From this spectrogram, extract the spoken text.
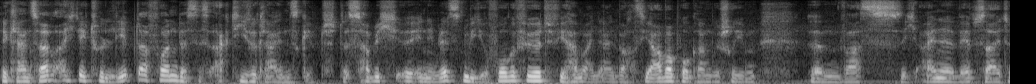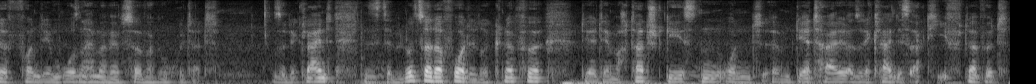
Eine Client-Server-Architektur lebt davon, dass es aktive Clients gibt. Das habe ich äh, in dem letzten Video vorgeführt. Wir haben ein einfaches Java-Programm geschrieben, ähm, was sich eine Webseite von dem Rosenheimer Webserver geholt hat. Also der Client, das ist der Benutzer davor, der drückt Knöpfe, der, der macht Touch-Gesten und ähm, der Teil, also der Client ist aktiv. Da wird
